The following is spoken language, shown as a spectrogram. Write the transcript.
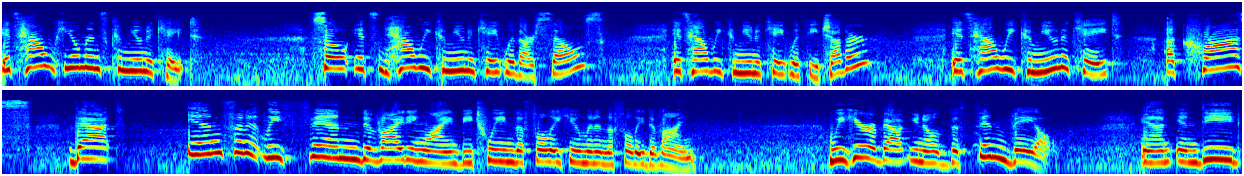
It's how humans communicate. So it's how we communicate with ourselves. It's how we communicate with each other. It's how we communicate across that infinitely thin dividing line between the fully human and the fully divine. We hear about, you know, the thin veil and indeed,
